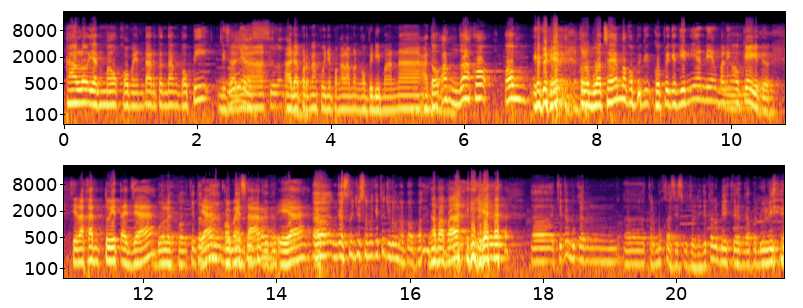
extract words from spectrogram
Kalau yang mau komentar tentang kopi, misalnya iya, silakan. ada pernah punya pengalaman kopi di mana atau ah enggak kok, Om, gitu kan. Kalau buat saya mah kopi kopi kekinian nih yang paling oke gitu. Silakan tweet aja. Boleh kok, kita ya, komentar, gitu. iya. Eh, nggak setuju sama kita juga nggak apa-apa. Nggak apa-apa. Iya. Eh, kita bukan eh, terbuka sih sebetulnya, kita lebih ke nggak peduli.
